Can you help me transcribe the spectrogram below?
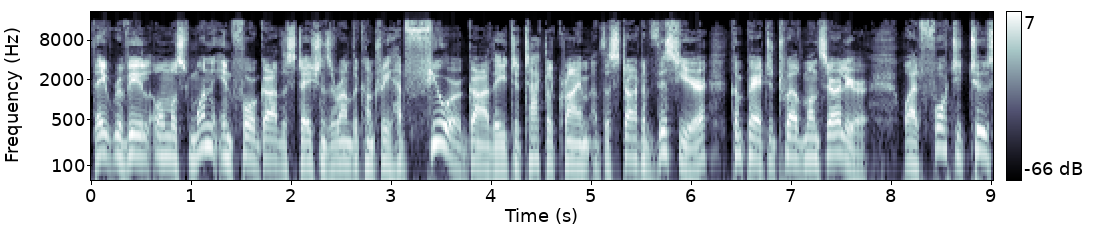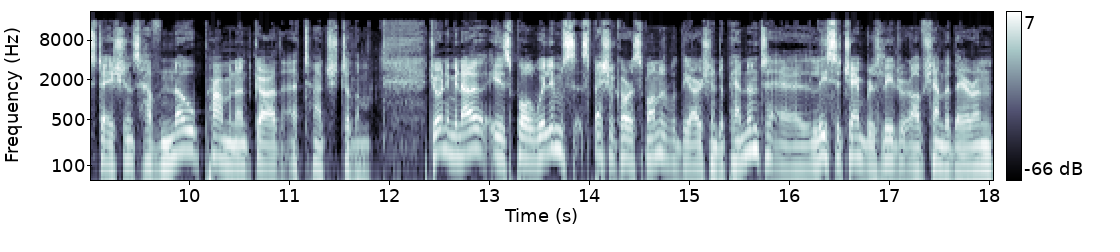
They reveal almost one in four Garda stations around the country had fewer Gardaí to tackle crime at the start of this year compared to 12 months earlier, while 42 stations have no permanent Garda attached to them. Joining me now is Paul Williams, special correspondent with the Irish Independent, uh, Lisa Chambers, leader of Seanad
